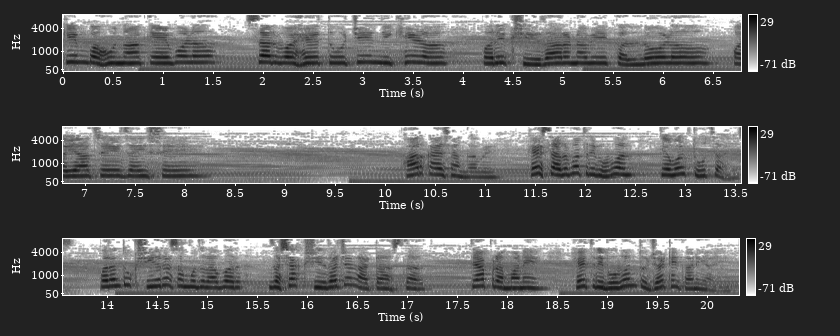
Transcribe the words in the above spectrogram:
किंबहुना केवळ सर्व हे तुची निखिळ परीक्षिरार नवी कल्लोळ पयाचे जैसे. फार काय सांगावे हे सर्व त्रिभुवन केवळ तूच आहेस परंतु क्षीर समुद्रावर जशा क्षीराच्या लाटा असतात त्याप्रमाणे हे त्रिभुवन तुझ्या ठिकाणी आहे.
